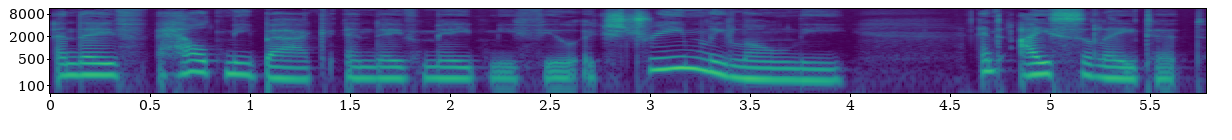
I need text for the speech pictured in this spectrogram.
and they've held me back and they've made me feel extremely lonely and isolated.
